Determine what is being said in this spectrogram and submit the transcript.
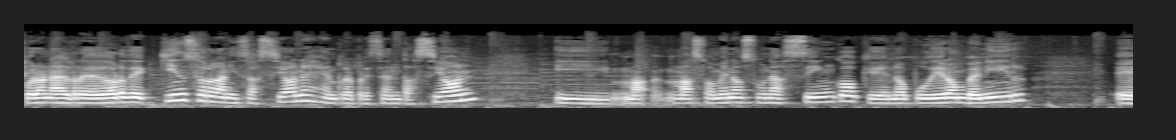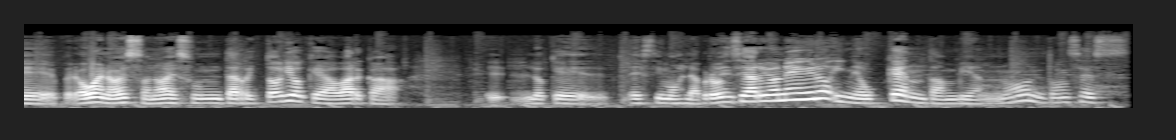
Fueron alrededor de 15 organizaciones en representación y más o menos unas 5 que no pudieron venir. Eh, pero bueno, eso, ¿no? Es un territorio que abarca eh, lo que decimos la provincia de Río Negro y Neuquén también, ¿no? Entonces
